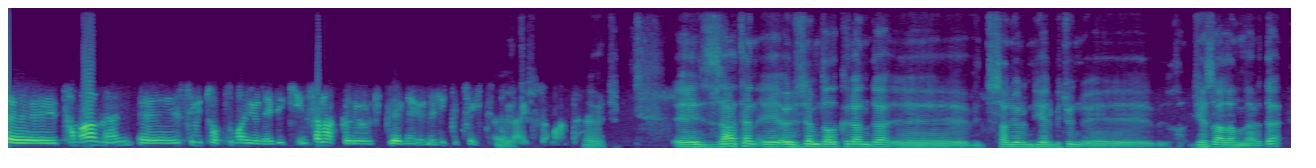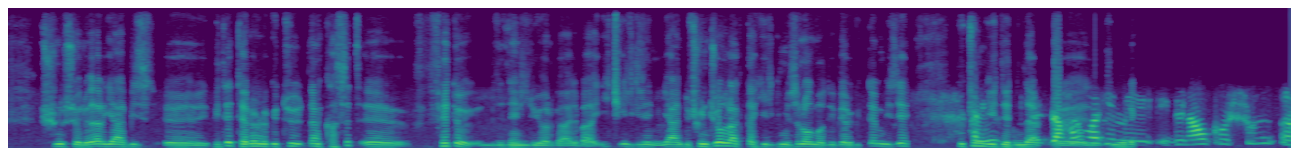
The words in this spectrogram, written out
e, tamamen e, sivil topluma yönelik, insan hakları örgütlerine yönelik bir tehdit evet. aynı zamanda. Evet. E, zaten e, Özlem Dalkıran da e, sanıyorum diğer bütün e, ceza alanlarda şunu söylüyorlar ya biz e, bir de terör örgütünden kasıt e, FETÖ deniliyor galiba. Hiç ilgilen yani düşünce olarak da ilgimizin olmadığı bir örgütten bizi hüküm Hayır, giydirdiler. Daha e, vahimi Günal Kurşun e,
